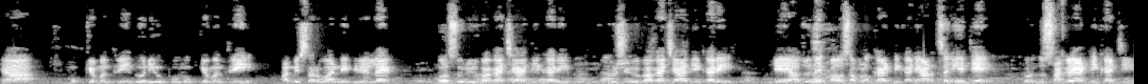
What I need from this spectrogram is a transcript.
ह्या मुख्यमंत्री दोन्ही उपमुख्यमंत्री आम्ही सर्वांनी दिलेलं आहे महसूल विभागाचे अधिकारी कृषी विभागाचे अधिकारी हे अजूनही पावसामुळे काही ठिकाणी अडचण येते परंतु सगळ्या ठिकाणची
